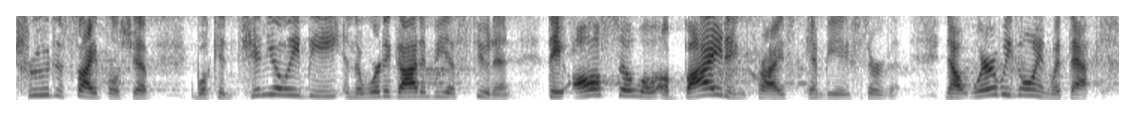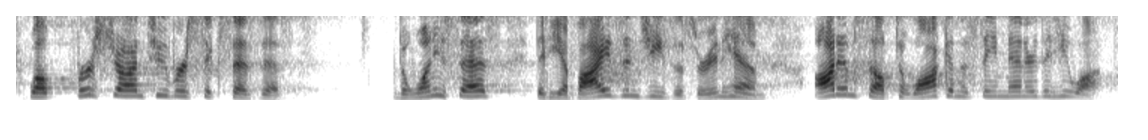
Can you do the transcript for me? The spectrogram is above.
true discipleship will continually be in the Word of God and be a student. They also will abide in Christ and be a servant. Now, where are we going with that? Well, 1 John 2, verse 6 says this The one who says that he abides in Jesus or in him ought himself to walk in the same manner that he walked.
